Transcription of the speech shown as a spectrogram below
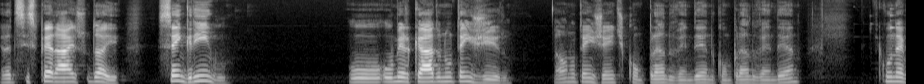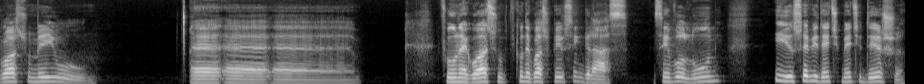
Era de se esperar isso daí. Sem gringo, o, o mercado não tem giro. Então não tem gente comprando, vendendo, comprando, vendendo. Fica um negócio meio. É, é, é, foi um negócio, fica um negócio meio sem graça, sem volume, e isso evidentemente deixa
